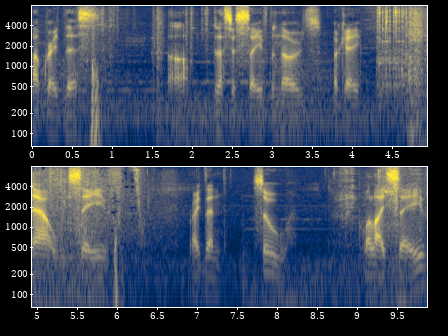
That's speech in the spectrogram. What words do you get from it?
upgrade this. Uh, let's just save the nodes. Okay, now we save. Right then. So, while I save,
